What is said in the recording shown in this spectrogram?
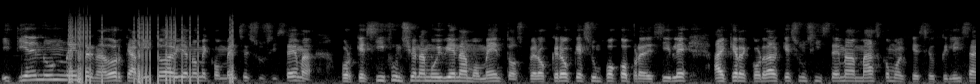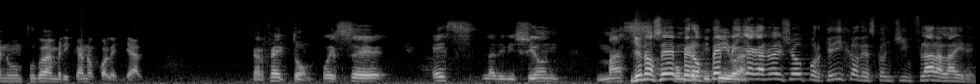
Y tienen un entrenador que a mí todavía no me convence su sistema, porque sí funciona muy bien a momentos, pero creo que es un poco predecible. Hay que recordar que es un sistema más como el que se utiliza en un fútbol americano colegial. Perfecto. Pues eh, es la división más. Yo no sé, pero Pepe ya ganó el show porque dijo desconchinflar al aire.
